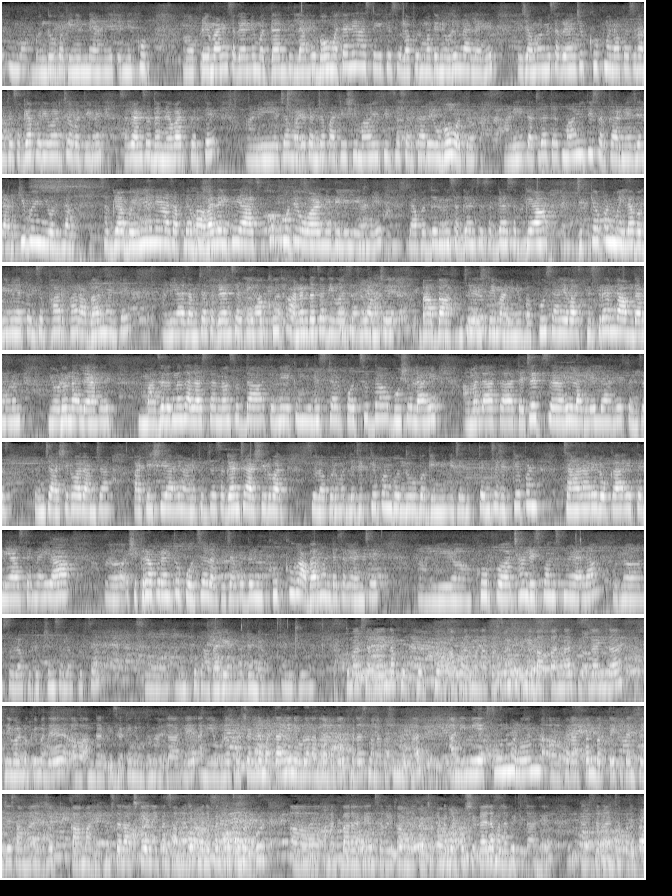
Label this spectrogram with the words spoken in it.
बंधू भगिनींनी आहे त्यांनी खूप प्रेमाने सगळ्यांनी मतदान दिलं आहे. बहुमताने आज ते इथे सोलापूरमध्ये निवडून आले आहेत. त्याच्यामुळे मी सगळ्यांचे खूप मनापासून आमच्या सगळ्या परिवारच्या वतीने सगळ्यांचं धन्यवाद करते. आणि याच्यामध्ये त्यांच्या पाठीशी महायुतीचं सरकार हे उभं होतं. आणि त्यातल्या त्यात महायुती सरकारने जे लाडकी बहीण योजना सगळ्या बहिणींनी आज आपल्या भावाला इथे आज खूप मोठी ओवाळणी दिलेली आहे. त्याबद्दल मी सगळ्यांचं सगळ्या सगळ्या जितक्या पण महिला भगिनी आहेत त्यांचं फार फार आभार मानते. आणि आज आमच्या सगळ्यांसाठी हा खूप आनंदाचा दिवस आहे. आमचे बाबा आमचे श्री माननीय बाप्पू साहेब आज तिसऱ्यांदा आमदार म्हणून निवडून आले आहेत. माझं लग्न झालं असताना सुद्धा त्यांनी एक मिनिस्टर पदसुद्धा भूषवलं आहे. आम्हाला आता त्याचेच हे लागलेले आहेत त्यांचं त्यांचे आशीर्वाद आमच्या पाठीशी आहे आणि तुमच्या सगळ्यांचे आशीर्वाद सोलापूरमधले जितके पण बंधू भगिनी जे त्यांचे जितके पण चाहणारे लोक आहेत त्यांनी आज त्यांना या शिखरापर्यंत पोचवला त्याच्याबद्दल मी खूप खूप आभार म्हणते सगळ्यांचे. आणि खूप छान रिस्पॉन्स मिळाला पूर्ण सोलापूर दक्षिण सोलापूरचा. सो आम्ही खूप आभारी आहे. धन्यवाद. थँक्यू तुम्हाला सगळ्यांना खूप खूप खूप आभार मनापासून. की तुम्ही बापांना तिसऱ्यांदा निवडणुकीमध्ये आमदारकीसाठी निवडून आणलं आहे. आणि एवढं प्रचंड मतांनी निवडून आणल्याबद्दल खरंच मनापासून आभार आणि मी एक सून म्हणून घरात पण बघते की त्यांचं जे सामाजिक काम आहे नुसतं राजकीय नाही पण सामाजिकमध्ये पण त्यांचं भरपूर हातभार आहे आणि सगळी कामं त्यांच्याकडनं भरपूर शिकायला मला भेटलं आहे. तर सगळ्यांचा परत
